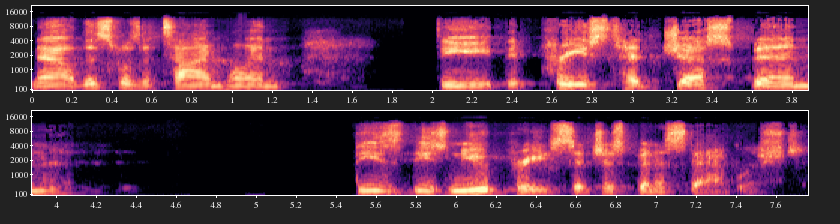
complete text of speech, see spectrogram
Now, this was a time when the, the priest had just been, these, these new priests had just been established.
